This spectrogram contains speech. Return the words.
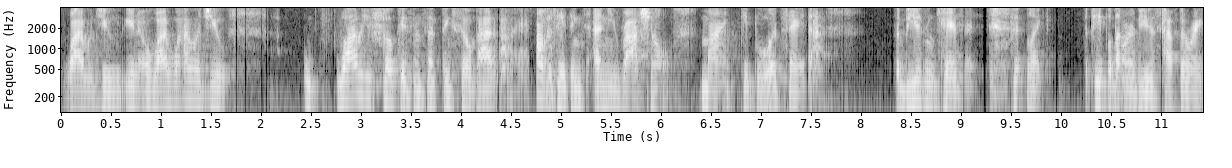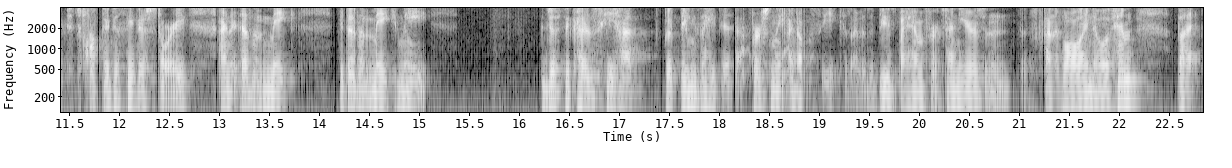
why would you, you know, why, why would you why would you focus on something so bad about him? Obviously, I think to any rational mind, people would say that abusing kids, like the people that were abused, have the right to talk and to say their story, and it doesn't make it doesn't make me just because he had good things that he did that personally I don't see because I was abused by him for ten years and that's kind of all I know of him, but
